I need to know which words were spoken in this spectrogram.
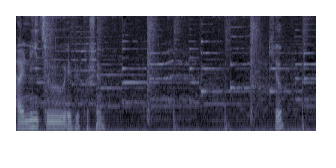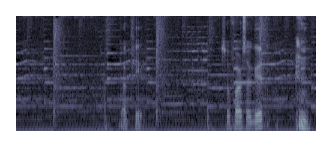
I need to AP push him. Kill. Okay. So far, so good.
